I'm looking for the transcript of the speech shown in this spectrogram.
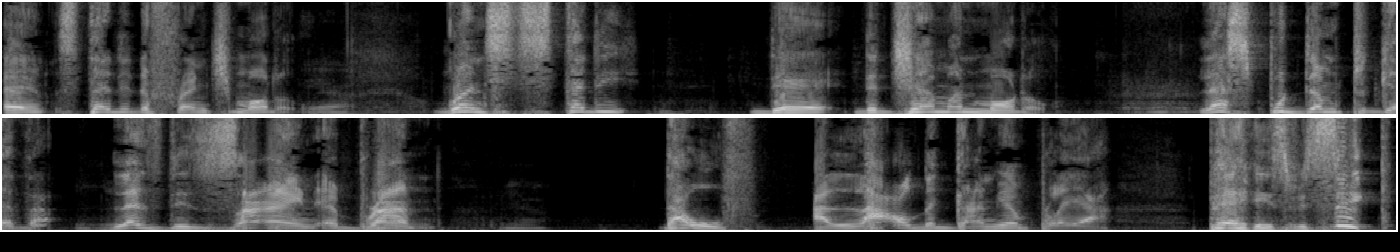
uh, study the French model, go and study the the German model. Let's put them together. Let's design a brand that will f- allow the Ghanaian player, per his physique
